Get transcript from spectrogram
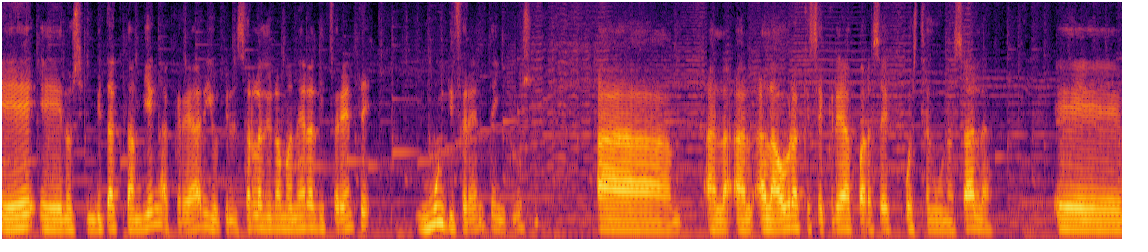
que nos invita también a crear y utilizarla de una manera diferente, muy diferente incluso, a, la, obra que se crea para ser expuesta en una sala. Eh,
